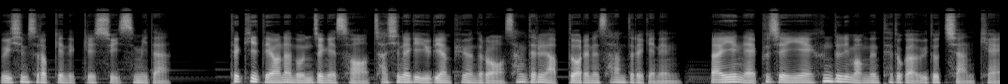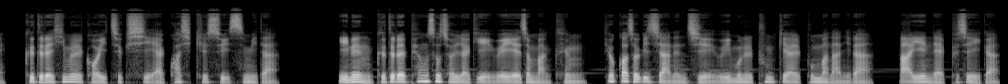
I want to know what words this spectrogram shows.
의심스럽게 느낄 수 있습니다. 특히 대화나 논쟁에서 자신에게 유리한 표현으로 상대를 압도하려는 사람들에게는 INFJ의 흔들림 없는 태도가 의도치 않게 그들의 힘을 거의 즉시 약화시킬 수 있습니다. 이는 그들의 평소 전략이 왜 예전만큼 효과적이지 않은지 의문을 품게 할 뿐만 아니라 INFJ가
